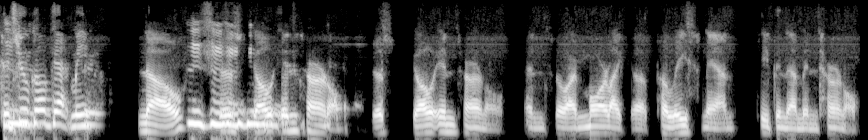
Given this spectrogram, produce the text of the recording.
Could you mm-hmm. go get me? No, just go internal. Just go internal. And so I'm more like a policeman keeping them internal.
